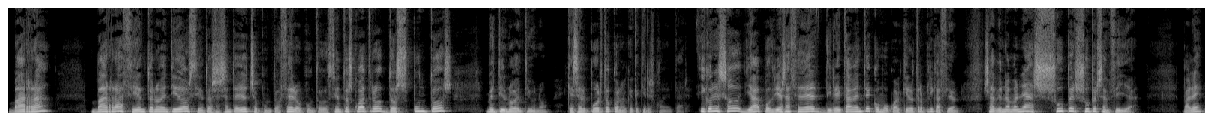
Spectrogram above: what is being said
barra, barra 192.168.0.204, dos puntos, 2121 que es el puerto con el que te quieres conectar. Y con eso ya podrías acceder directamente como cualquier otra aplicación. O sea, de una manera súper, súper sencilla. ¿vale?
